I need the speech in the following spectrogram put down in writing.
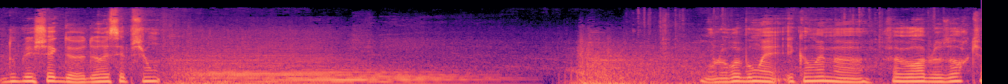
double échec de, réception. Bon, le rebond est, quand même euh, favorable aux orques.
